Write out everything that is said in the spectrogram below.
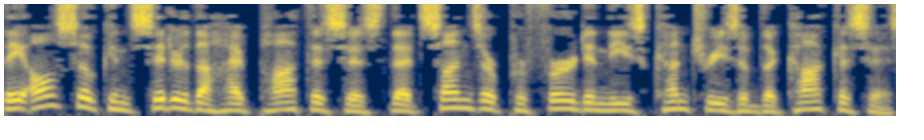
They also consider the hypothesis that sons are preferred in these countries of the Caucasus,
